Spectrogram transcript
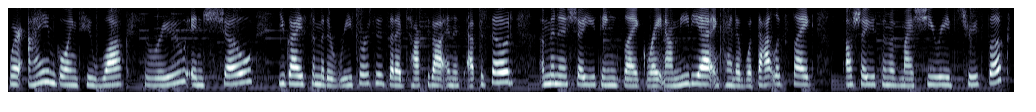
where I am going to walk through and show you guys some of the resources that I've talked about in this episode. I'm going to show you things like Right Now Media and kind of what that looks like. I'll show you some of my She Reads Truth books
